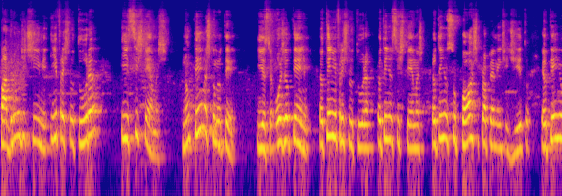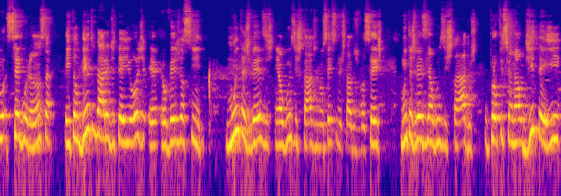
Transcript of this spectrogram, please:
padrão de time, infraestrutura e sistemas. Não tem mais como eu ter. Isso. Hoje eu tenho, eu tenho infraestrutura, eu tenho sistemas, eu tenho suporte propriamente dito, eu tenho segurança. Então, dentro da área de TI hoje, é, eu vejo assim, muitas vezes em alguns estados, não sei se no estado de vocês, muitas vezes em alguns estados, o profissional de TI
